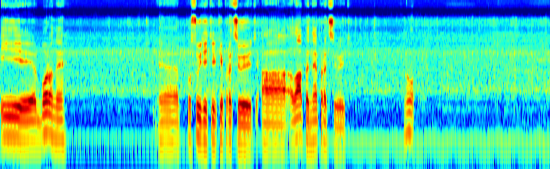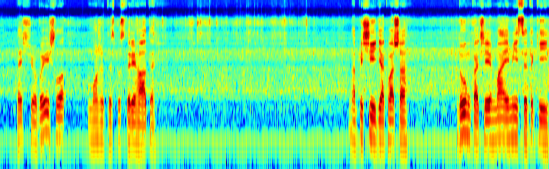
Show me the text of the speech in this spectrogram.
і борони е, по суті тільки працюють, а лапи не працюють. Ну, те, що вийшло, можете спостерігати. Напишіть, як ваша думка, чи має місце такий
